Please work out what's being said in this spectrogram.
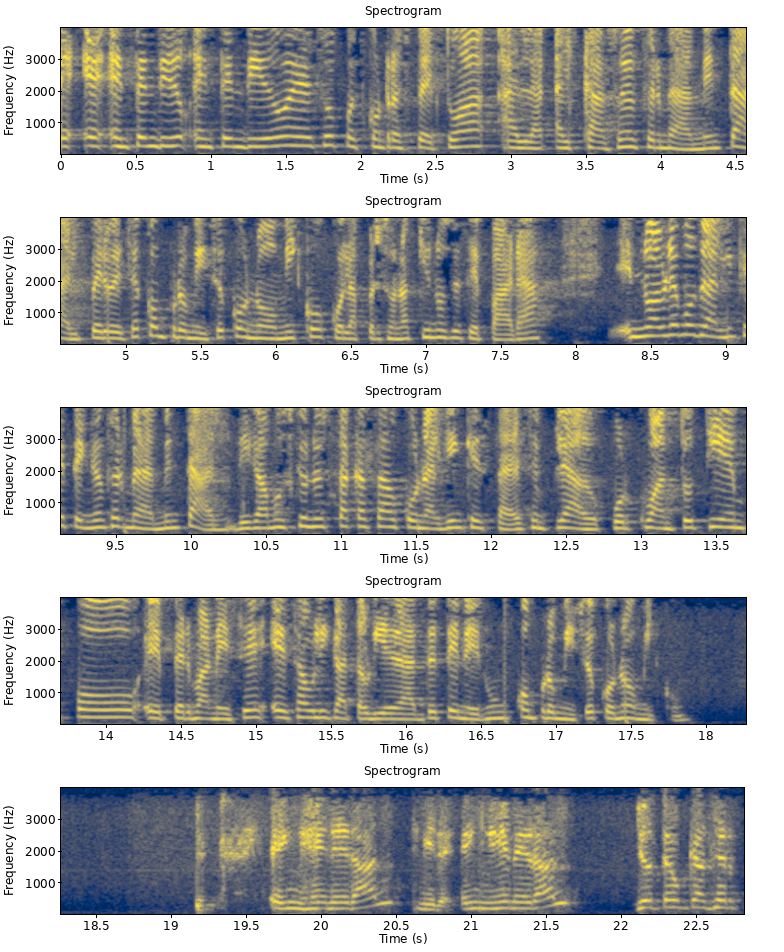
eh, eh, entendido, entendido eso, pues con respecto al caso de enfermedad mental, pero ese compromiso económico con la persona que uno se separa, eh, no hablemos de alguien que tenga enfermedad mental, digamos que uno está casado con alguien que está desempleado, ¿por cuánto tiempo permanece esa obligatoriedad de tener un compromiso económico? En general, mire, en general yo tengo que hacer,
